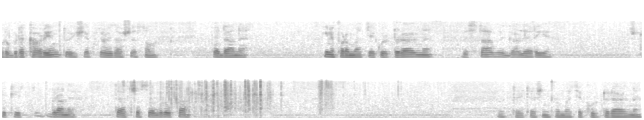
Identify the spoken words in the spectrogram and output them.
Rubryka Orientuj się, w której zawsze są podane informacje kulturalne, wystawy, galerie, sztuki grane w Teatrze Sewruka. Tutaj też informacje kulturalne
